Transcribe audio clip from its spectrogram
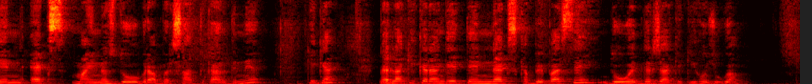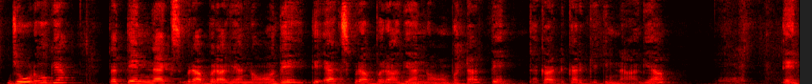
3x 2 ਬਰਾਬਰ 7 ਕਰ ਦਿੰਨੇ ਆ। ਠੀਕ ਹੈ? ਪਹਿਲਾਂ ਕੀ ਕਰਾਂਗੇ? 3x ਖੱਬੇ ਪਾਸੇ 2 ਇੱਧਰ ਜਾ ਕੇ ਕੀ ਹੋ ਜਾਊਗਾ? ਜੋੜ ਹੋ ਗਿਆ। ਤਾਂ 3x ਬਰਾਬਰ ਆ ਗਿਆ 9 ਦੇ, ਤੇ x ਬਰਾਬਰ ਆ ਗਿਆ 9 ਬਟਾ 3 ਤਾਂ ਕੱਟ ਕਰਕੇ ਕਿੰਨਾ ਆ ਗਿਆ? 3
